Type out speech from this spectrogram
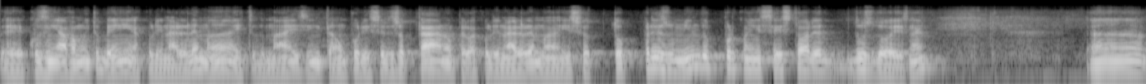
é, cozinhava muito bem a culinária alemã e tudo mais, então por isso eles optaram pela culinária alemã. Isso eu estou presumindo por conhecer a história dos dois, né? Uh,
